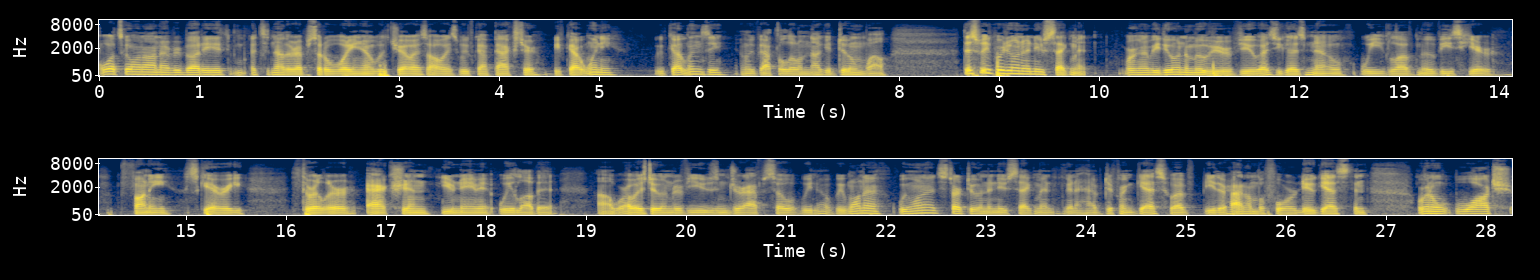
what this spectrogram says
What's going on, everybody? It's another episode of What Do You Know with Joe. As always, we've got Baxter, we've got Winnie, we've got Lindsay, and we've got the little nugget doing well. This week, we're doing a new segment. We're going to be doing a movie review. As you guys know, we love movies here funny, scary, thriller, action, you name it, we love it. Uh, we're always doing reviews and drafts, so we know we want to we want to start doing a new segment. We're gonna have different guests who I've either had on before, new guests, and we're gonna watch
